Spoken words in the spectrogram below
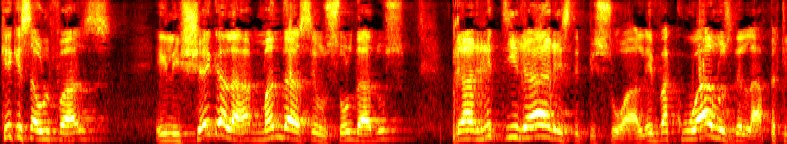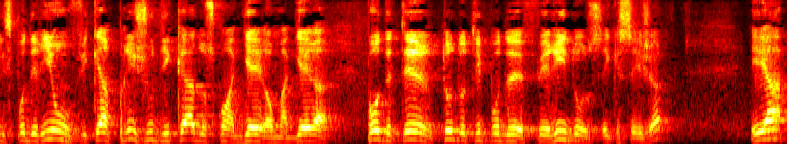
que que Saul faz? Ele chega lá, manda seus soldados para retirar este pessoal, evacuá-los de lá, porque eles poderiam ficar prejudicados com a guerra. Uma guerra pode ter todo tipo de feridos e que seja. E a,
